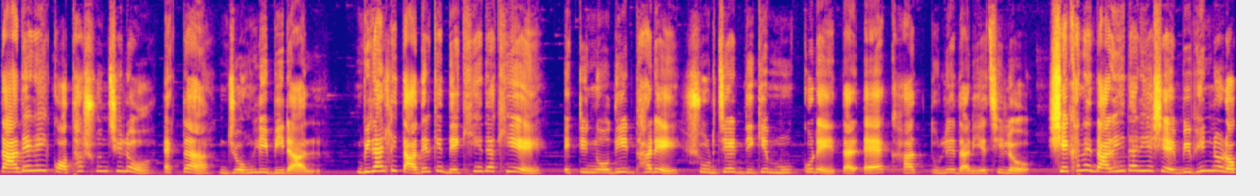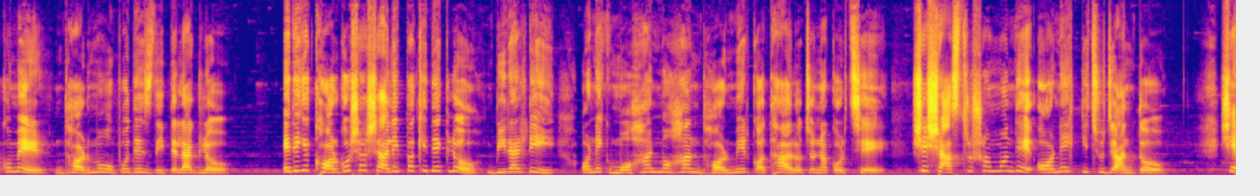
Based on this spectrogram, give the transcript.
তাদের এই কথা শুনছিল একটা জঙ্গলি বিড়াল। বিড়ালটি তাদেরকে দেখিয়ে দেখিয়ে একটি নদীর ধারে সূর্যের দিকে মুখ করে তার এক হাত তুলে দাঁড়িয়েছিল। সেখানে দাঁড়িয়ে দাঁড়িয়ে সে বিভিন্ন রকমের ধর্ম উপদেশ দিতে লাগল। এদিকে খরগোশ আর শালিক পাখি দেখল বিড়ালটি অনেক মহান মহান ধর্মের কথা আলোচনা করছে। সে শাস্ত্র সম্বন্ধে অনেক কিছু জানতো। সে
